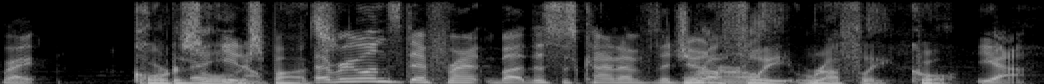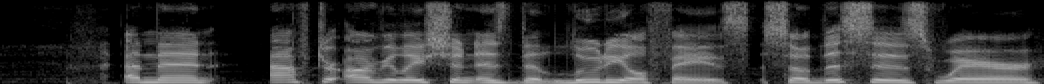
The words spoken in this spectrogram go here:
Right. Cortisol You know, response. everyone's different, but this is kind of the general. roughly, roughly. Cool. Yeah. And then after ovulation is the luteal phase. So this is where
